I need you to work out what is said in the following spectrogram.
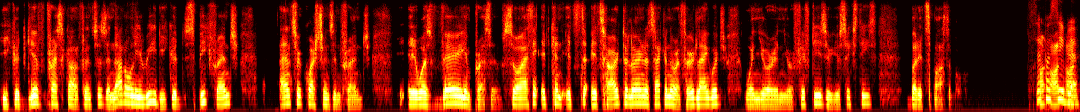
he could give press conferences and not only read, he could speak French, answer questions in French. It was very impressive. So I think it can. It's it's hard to learn a second or a third language when you're in your 50s or your 60s, but it's possible. C'est possible. On, on,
